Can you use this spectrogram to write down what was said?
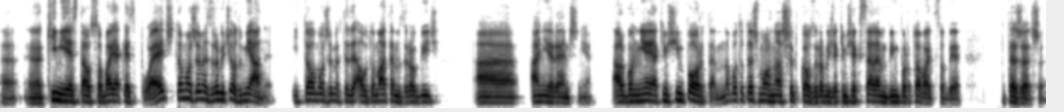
e, e, kim jest ta osoba, jaka jest płeć, to możemy zrobić odmiany. I to możemy wtedy automatem zrobić, a, nie ręcznie. Albo nie jakimś importem, no bo to też można szybko zrobić jakimś Excelem, wyimportować sobie te rzeczy.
